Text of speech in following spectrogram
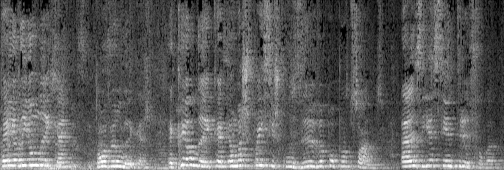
tem ali um líquen. Estão a ver um líquen? Aquele líquen é uma espécie exclusiva para o Porto Santo. Ânsia centrífuga.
